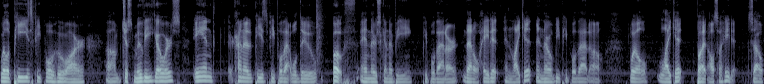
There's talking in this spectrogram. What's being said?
will appease people who are um, just movie goers, and kind of appease people that will do both. And there's going to be people that are that'll hate it and like it, and there will be people that uh, will like it but also hate it. So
